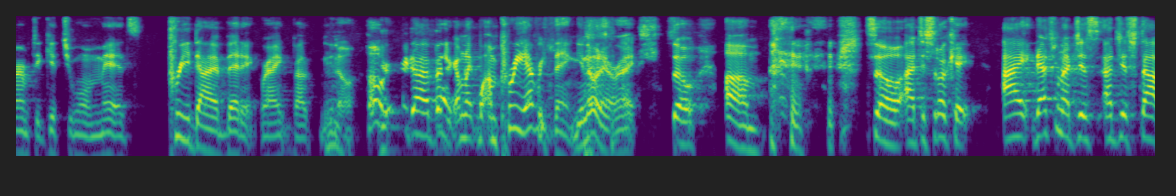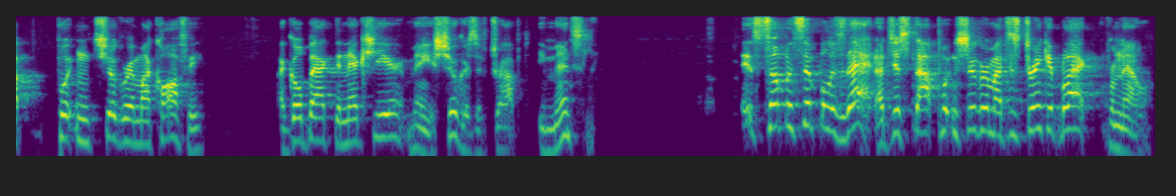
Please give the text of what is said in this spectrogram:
term to get you on meds pre-diabetic, right? About you mm. know, oh, pre-diabetic. I'm like, well, I'm pre everything. You know that, right? so, um, so I just said, okay, I. That's when I just I just stopped putting sugar in my coffee. I go back the next year, man, your sugars have dropped immensely. It's something simple as that. I just stopped putting sugar in my. Just drink it black from now.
